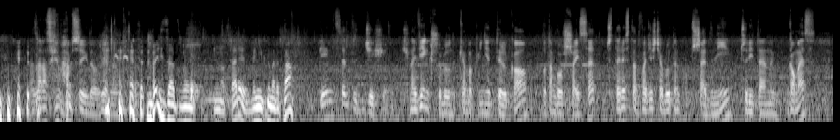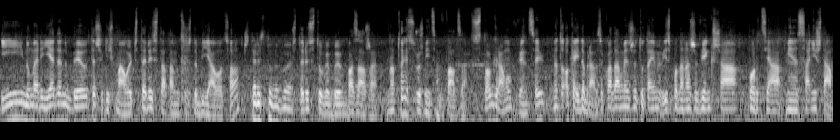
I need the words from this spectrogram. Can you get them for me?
Zaraz chyba przyjdą, nie wiem. Weź zadzwoń. No stary, wynik numer dwa. 510. zrobić. Największy był kebab i nie tylko, bo tam było 600. 420 był ten poprzedni, czyli ten Gomez. I numer jeden był też jakiś mały, 400 tam coś dobijało, co? 400 były. 400 były w bazarze. No to jest różnica w wadze. 100 gramów więcej. No to okej, dobra, zakładamy, że tutaj jest podana, że większa porcja mięsa niż tam.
